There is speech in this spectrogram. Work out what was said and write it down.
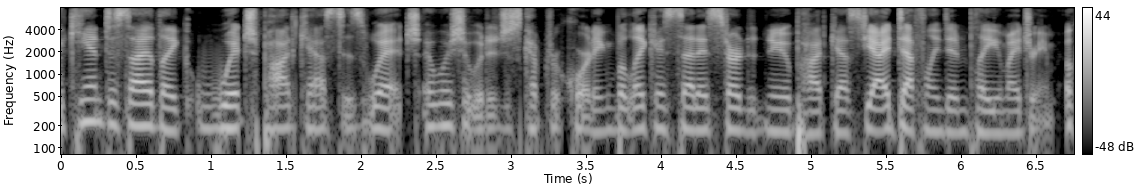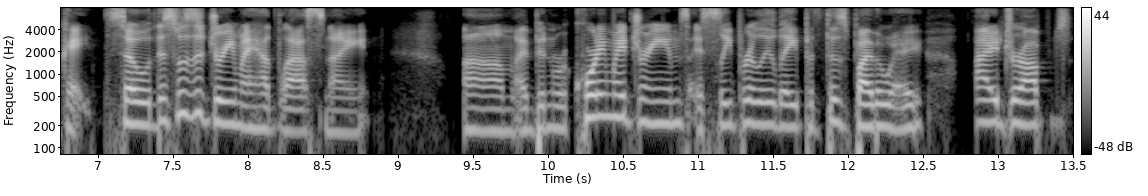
I can't decide like which podcast is which. I wish it would have just kept recording, but like I said, I started a new podcast. Yeah, I definitely didn't play you my dream. Okay, so this was a dream I had last night. Um, I've been recording my dreams. I sleep really late, but this, by the way, I dropped.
